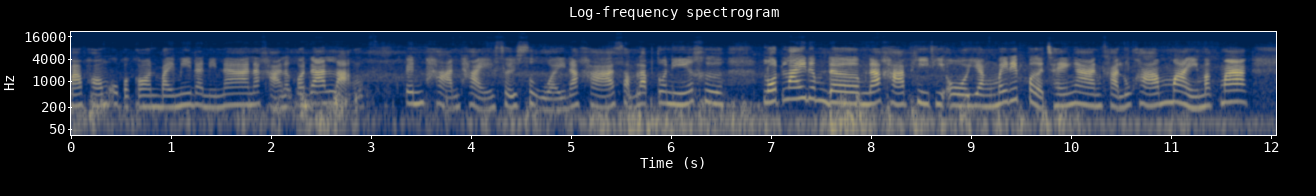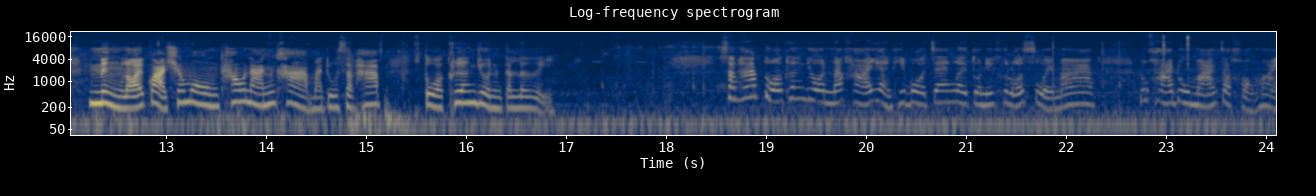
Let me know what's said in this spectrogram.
มาพร้อมอุปกรณ์ใบมีดดานิน่านะคะ แล้วก็ด้านหลังเป็นผานไถสวยๆนะคะสำหรับตัวนี้คือรถไล่เดิมๆนะคะ PTO ยังไม่ได้เปิดใช้งานค่ะ ลูกค้าใหม่มากๆ 100 กว่าชั่วโมงเท่านั้นค่ะ มาดูสภาพตัวเครื่องยนต์กันเลย สภาพตัวเครื่องยนต์นะคะ อย่างที่โบแจ้งเลยตัวนี้คือรถสวยมาก ลูกค้าดูมาร์กจากของใหม่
